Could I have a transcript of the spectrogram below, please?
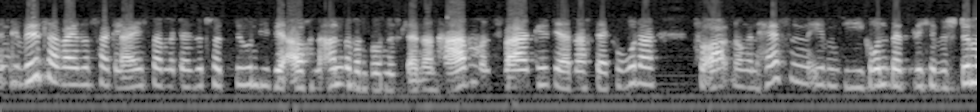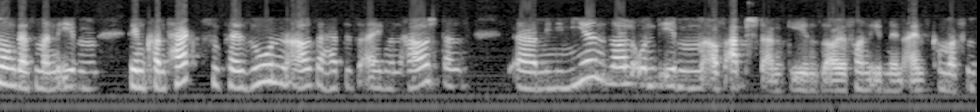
in gewisser Weise vergleichbar mit der Situation, die wir auch in anderen Bundesländern haben. Und zwar gilt ja nach der Corona-Verordnung in Hessen eben die grundsätzliche Bestimmung, dass man eben den Kontakt zu Personen außerhalb des eigenen Hausstands äh, minimieren soll und eben auf Abstand gehen soll von eben den 1,5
